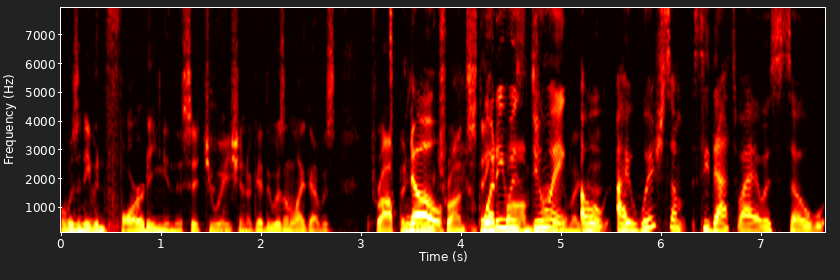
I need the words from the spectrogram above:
I wasn't even farting in the situation. Okay, there wasn't like I was dropping no, neutron stink what he was doing. like oh, that. I wish some. See, that's why I was so.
